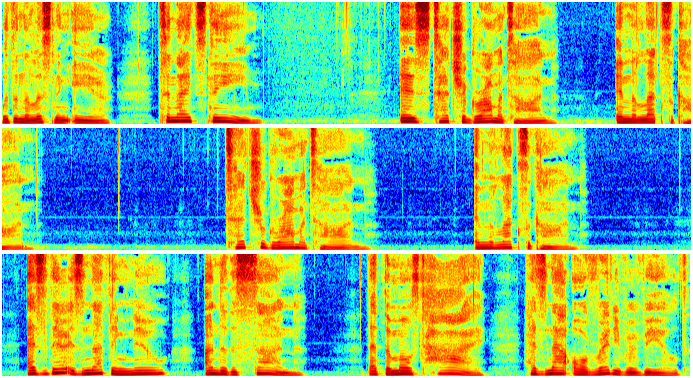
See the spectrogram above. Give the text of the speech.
within the listening ear. Tonight's theme is Tetragrammaton in the lexicon. Tetragrammaton in the lexicon. As there is nothing new under the sun, that the Most High has not already revealed,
